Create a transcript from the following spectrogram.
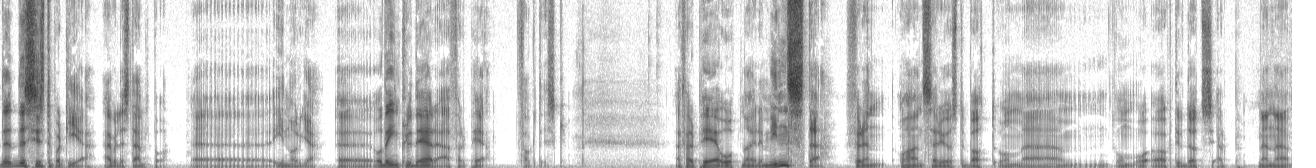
Det, det siste partiet jeg ville stemt på eh, i Norge. Eh, og det inkluderer Frp, faktisk. Frp åpna i det minste for en, å ha en seriøs debatt om, eh, om aktiv dødshjelp, men, eh,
